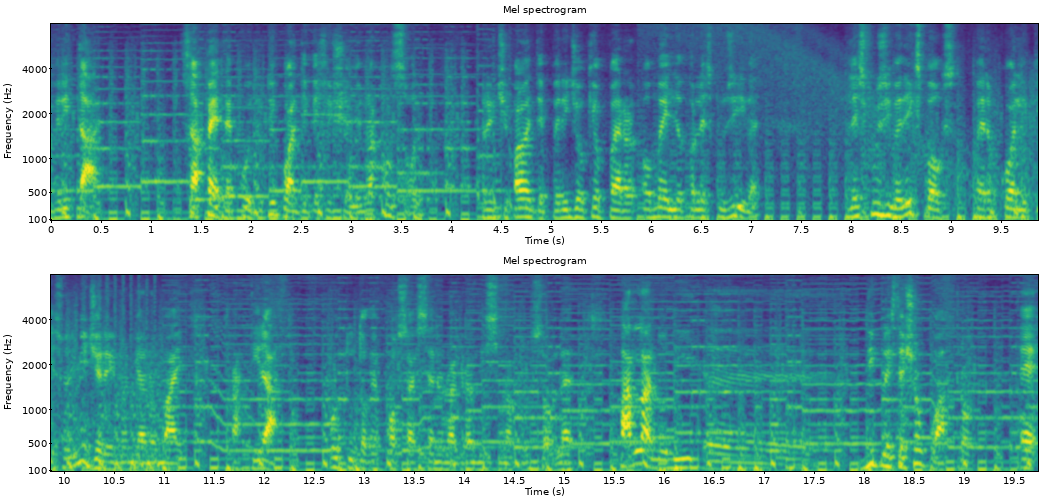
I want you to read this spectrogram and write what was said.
la verità sapete poi tutti quanti che si sceglie una console principalmente per i giochi o, per, o meglio per le esclusive. Le esclusive di Xbox per quelli che sono i miei generi non mi hanno mai attirato, con tutto che possa essere una grandissima console. Parlando di, eh, di PlayStation 4 è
